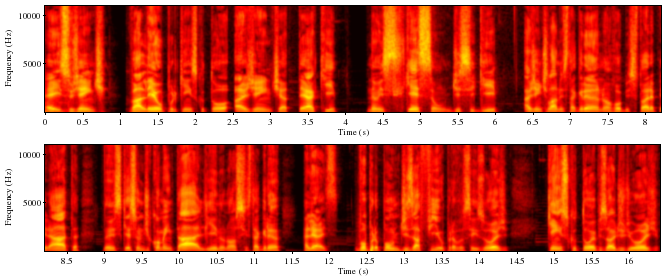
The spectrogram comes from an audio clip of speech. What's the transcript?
É isso, gente. Valeu por quem escutou a gente até aqui. Não esqueçam de seguir a gente lá no Instagram, no arroba História Pirata. Não esqueçam de comentar ali no nosso Instagram. Aliás, vou propor um desafio para vocês hoje. Quem escutou o episódio de hoje,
